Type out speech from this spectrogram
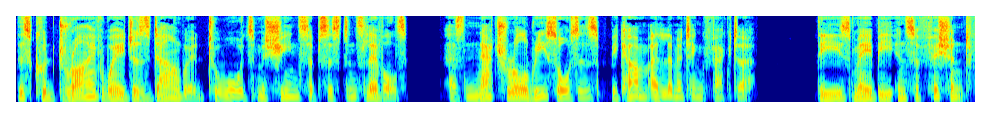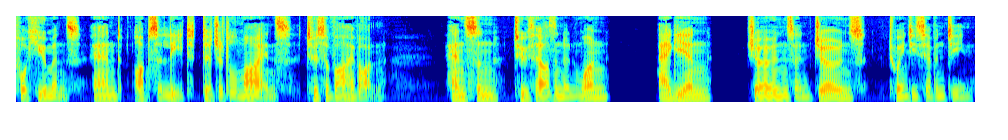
this could drive wages downward towards machine subsistence levels as natural resources become a limiting factor. These may be insufficient for humans and obsolete digital minds to survive on. Hanson, 2001, Aghion, Jones and Jones, 2017.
